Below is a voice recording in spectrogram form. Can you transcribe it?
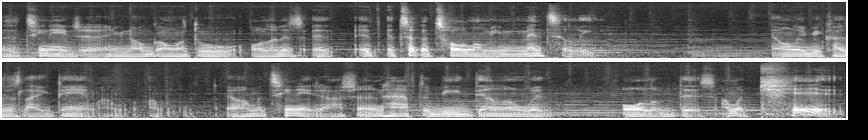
as a teenager, you know, going through all of this, it, it, it took a toll on me mentally. Only because it's like, damn, I'm, I'm, you know, I'm a teenager. I shouldn't have to be dealing with all of this. I'm a kid.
